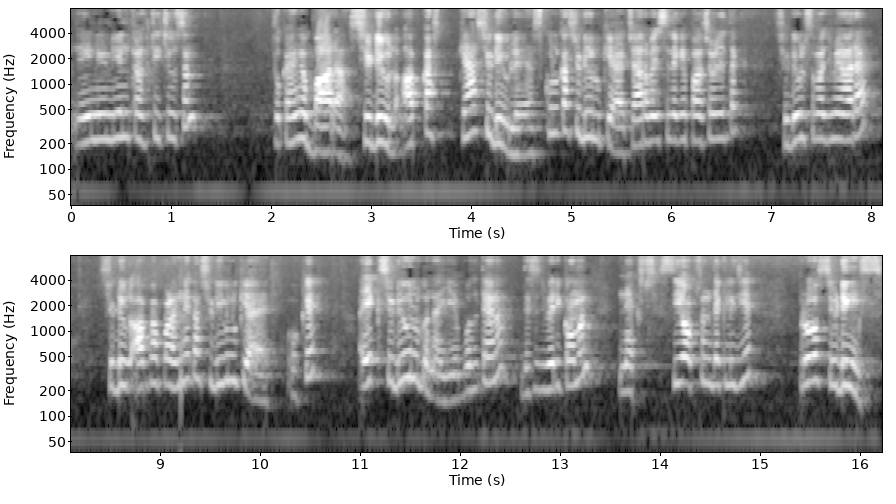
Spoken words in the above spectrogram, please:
in Indian constitution तो कहेंगे बारह शेड्यूल आपका क्या शेड्यूल है? स्कूल का शेड्यूल क्या है? चार बजे से लेकर पाँच बजे तक? शेड्यूल समझ में आ रहा है? शेड्यूल आपका पढ़ने का शेड्यूल क्या है? ओके एक शेड्यूल बनाइए। बोलते हैं ना? This is very common next C option देख लीजिए। प्रोसीडिंग्स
